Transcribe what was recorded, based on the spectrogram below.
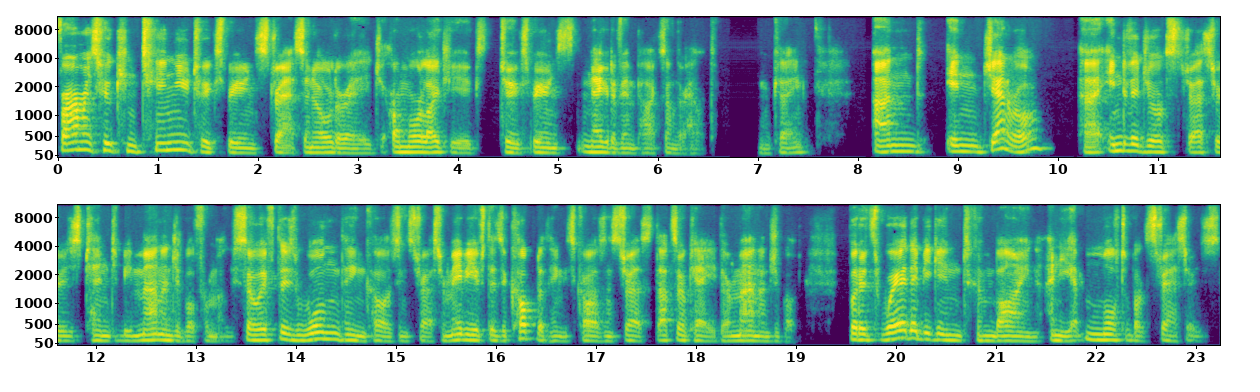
Farmers who continue to experience stress in older age are more likely ex- to experience negative impacts on their health. Okay. And in general, uh, individual stressors tend to be manageable for most. So if there's one thing causing stress, or maybe if there's a couple of things causing stress, that's okay, they're manageable. But it's where they begin to combine and you get multiple stressors.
